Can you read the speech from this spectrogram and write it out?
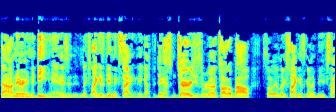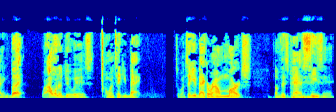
down there in the D, man. It's, it looks like it's getting exciting. They got the, they got some jerseys we're going to talk about. So it looks like it's going to be exciting. But what I want to do is I want to take you back. So I want to take you back around March of this past season.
